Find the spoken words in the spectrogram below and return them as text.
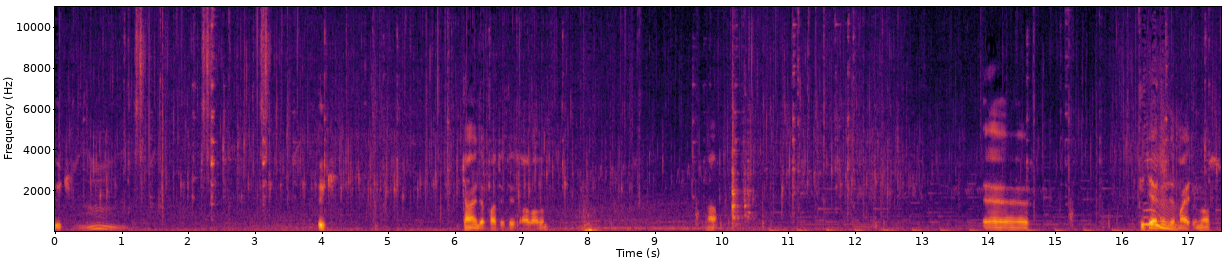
3 3 Bir tane de patates alalım. Tamam. Ee, bir tane de hmm. maydanoz.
